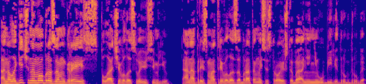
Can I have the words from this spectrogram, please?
Аналогичным образом Грейс сплачивала свою семью. Она присматривала за братом и сестрой, чтобы они не убили друг друга.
